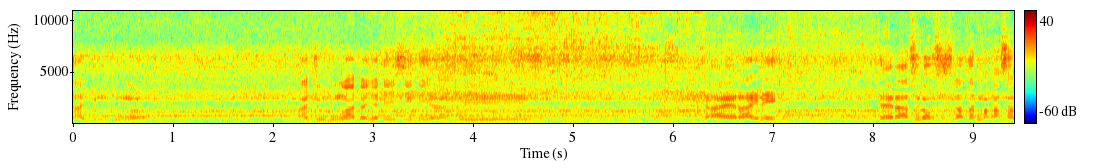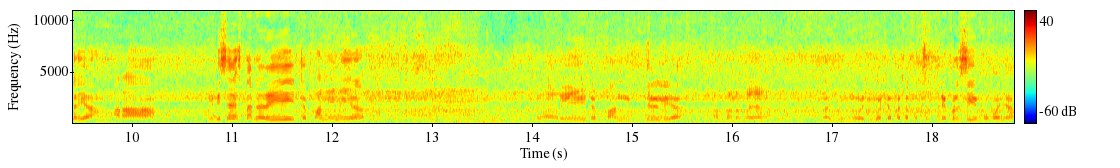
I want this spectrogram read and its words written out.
Tanjung Bunga. Tanjung Bunga adanya di sini ya di daerah ini daerah Sulawesi Selatan Makassar ya. Arah ini saya start dari depan ini ya. Dari depan hill ya. Apa namanya? Tanjung Bunga juga dekat-dekat triple C pokoknya.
